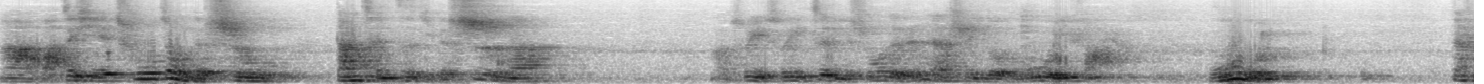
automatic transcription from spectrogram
啊把这些出众的事物当成自己的事呢？啊，所以，所以这里说的仍然是一个无为法呀，无为。但是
